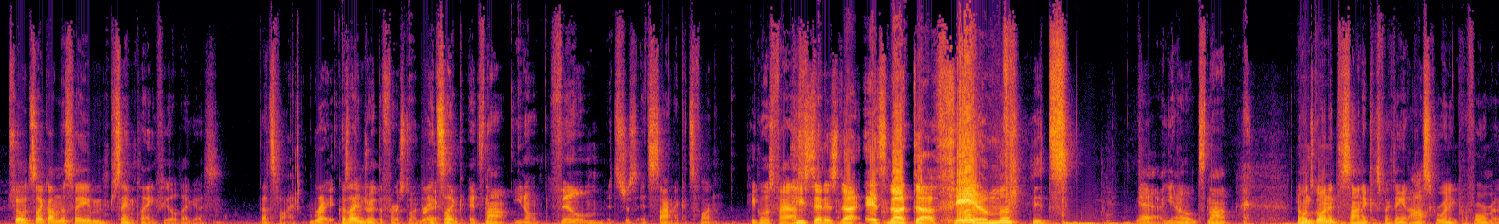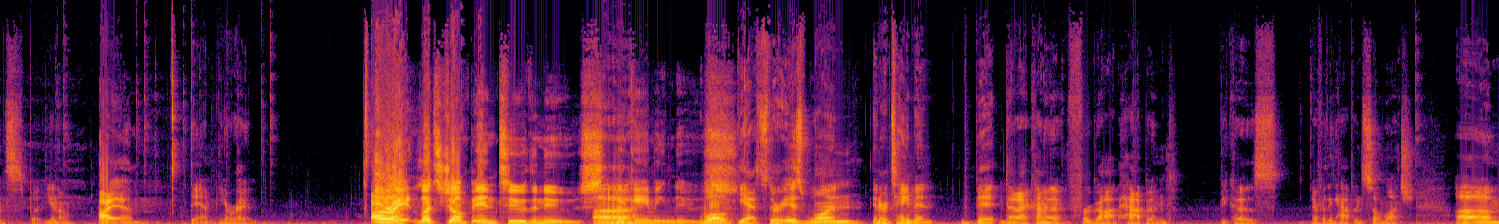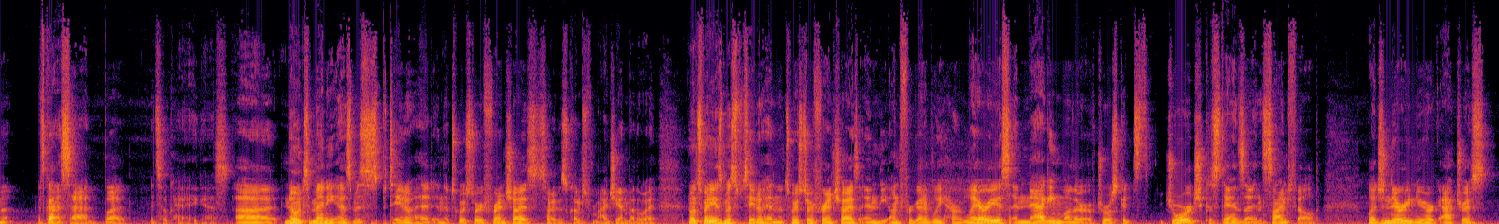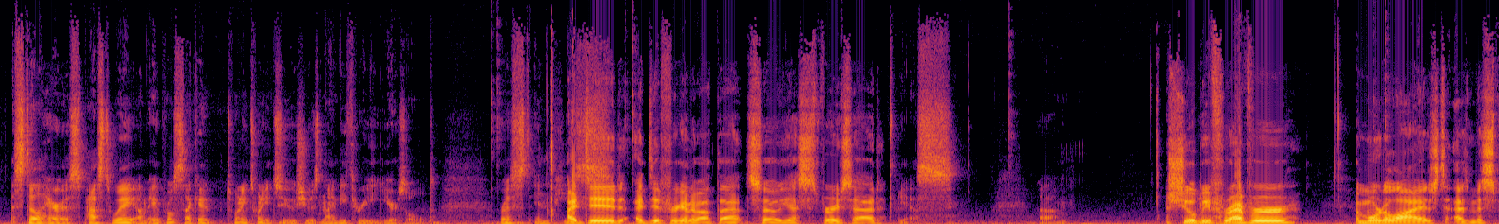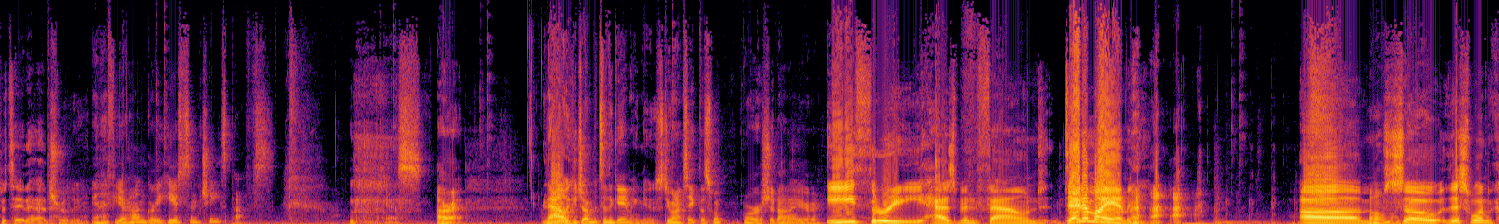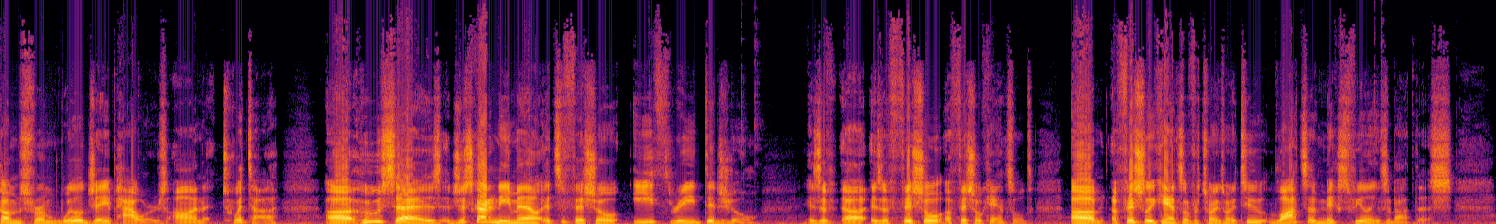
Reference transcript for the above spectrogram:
So it's like on the same same playing field, I guess. That's fine. Right. Because I enjoyed the first one. Right. It's like it's not you know film. It's just it's Sonic. It's fun. He goes fast. He said it's not it's not the film. it's yeah. You know it's not. No one's going into Sonic expecting an Oscar-winning performance, but you know, I am. damn, you're right. All right, let's jump into the news, the Uh, gaming news. Well, yes, there is one entertainment bit that I kind of forgot happened because everything happened so much. Um, it's kind of sad, but it's okay, I guess. Uh, known to many as Mrs. Potato Head in the Toy Story franchise. Sorry, this comes from IGN, by the way. Known to many as Mrs. Potato Head in the Toy Story franchise and the unforgettably hilarious and nagging mother of George, George Costanza in Seinfeld, legendary New York actress Estelle Harris passed away on April 2nd, 2022. She was 93 years old. Rest in peace. I did I did forget about that. So yes, very sad. Yes. She'll be forever immortalized as Mrs. Potato Head. Truly. And if you're hungry, here's some cheese puffs. yes. All right. Now we can jump into the gaming news. Do you want to take this one, or should I? Or E3 has been found dead in Miami. um, Oh so this one comes from Will J. Powers on Twitter, uh, who says, "Just got an email. It's official. E3 Digital is a, uh, is official. Official canceled. Um, officially canceled for 2022. Lots of mixed feelings about this."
